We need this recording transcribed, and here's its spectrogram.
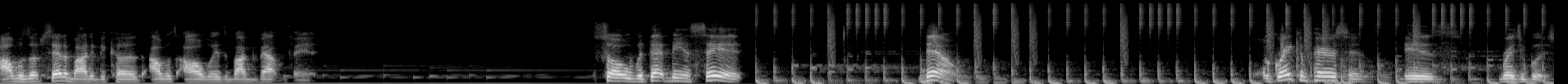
I was upset about it because I was always a Bobby Bowden fan. So, with that being said, now a great comparison is Reggie Bush.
